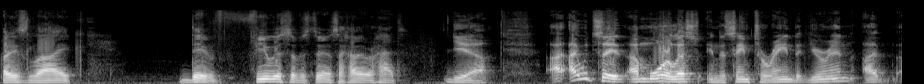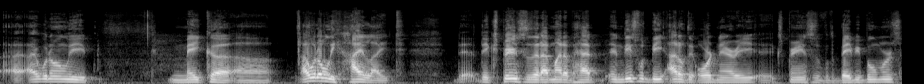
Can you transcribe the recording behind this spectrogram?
that is like the fewest of the students I have ever had. Yeah, I, would say I'm more or less in the same terrain that you're in. I I would only make a uh, I would only highlight the, the experiences that I might have had, and these would be out of the ordinary experiences with the baby boomers,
